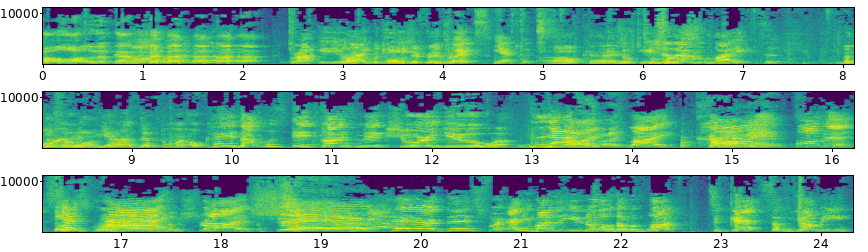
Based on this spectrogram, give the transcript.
Oh, all of them then. the- Rocky, you Rocky, like which the, one was your favorite? Twix? Yeah, Twix. Okay. So each Twofers. of them liked A different one. Yeah, a different one. Okay, that was it, guys. Make sure you Like, Right. like, comment, comment, subscribe, subscribe, Share. share this for anybody that you know that would want to get some yummy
